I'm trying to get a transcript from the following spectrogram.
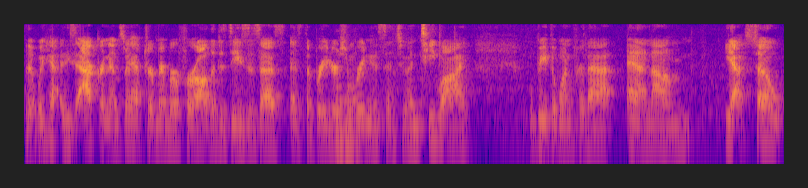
that we have these acronyms we have to remember for all the diseases as as the breeders Mm-hmm. are breeding this into, and TY will be the one for that. And um, yeah, so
